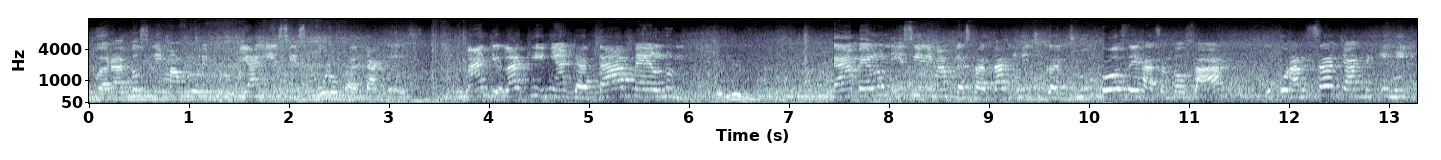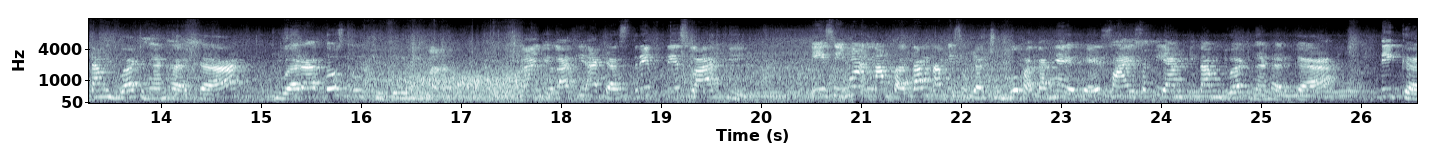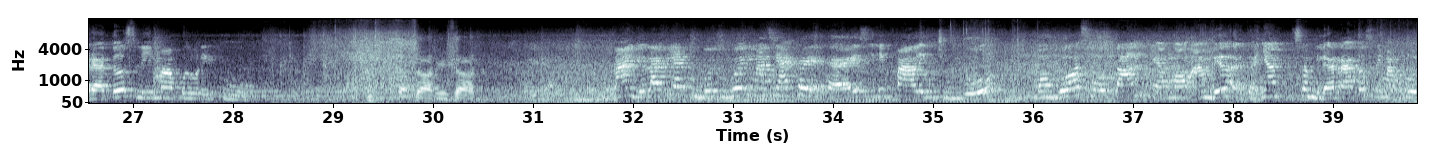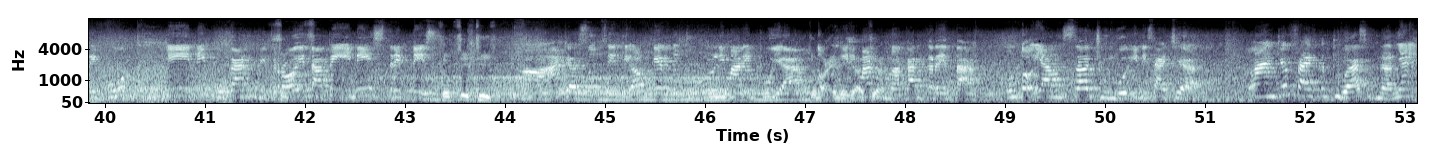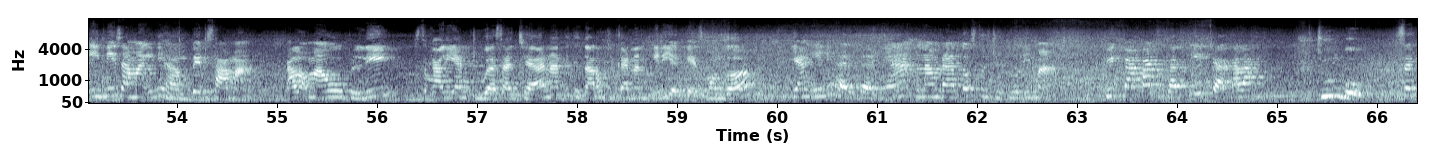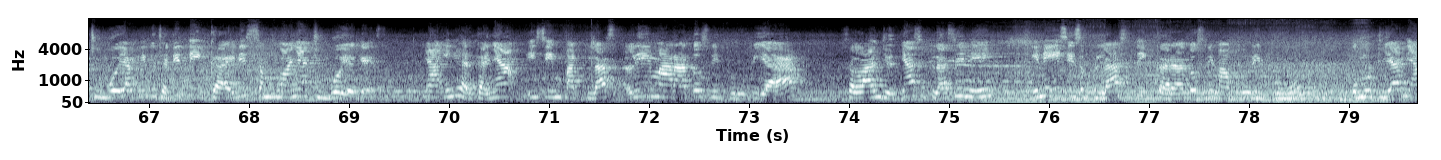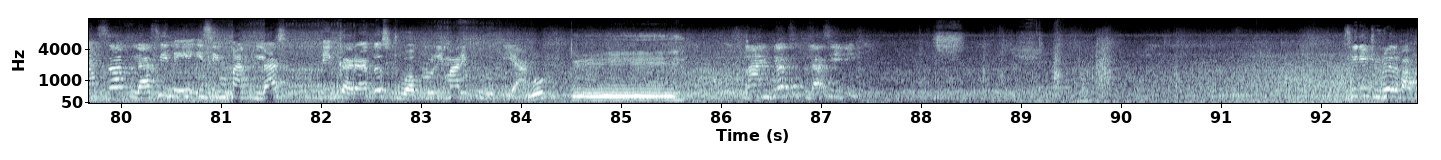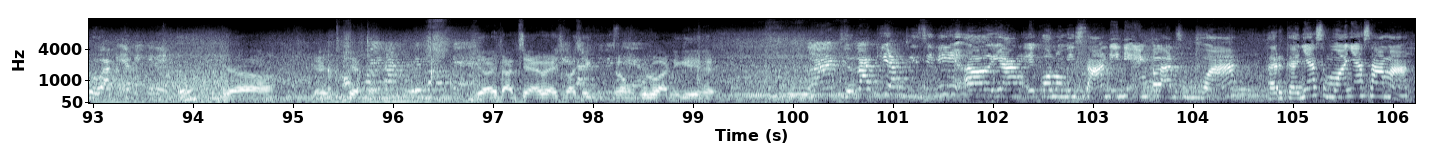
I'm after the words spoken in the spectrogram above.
250 ribu rupiah isi 10 batang guys lanjut lagi ini ada kamelun. Kamelun. Kamelun isi 15 batang ini juga jumbo sehat sentosa. Ukuran secantik ini kita menjual dengan harga 275 lanjut lagi ada striptis lagi. Isinya 6 batang tapi sudah jumbo batangnya ya guys. Saya sekian kita menjual dengan harga 350.000 besar besar lanjut lagi yang jumbo-jumbo ini masih ada ya guys. Ini paling jumbo. Monggo sultan yang mau ambil harganya 950.000 ini bukan big roy tapi ini striptis. Subsidi. Nah, ada subsidi. Ongkir 75.000 ya Cuma untuk ini saja. menggunakan kereta. Untuk yang sejumbo ini saja. Lanjut size kedua sebenarnya ini sama ini hampir sama. Kalau mau beli sekalian dua saja, nanti ditaruh di kanan kiri ya guys. Monggo. Yang ini harganya 675. Big Papa juga tidak kalah jumbo. Sejumbo yang itu jadi tiga ini semuanya jumbo ya guys. Yang ini harganya isi 14 500 ribu rupiah. Selanjutnya sebelah sini ini isi 11 350 ribu. Kemudian yang sebelah sini isi 14 325 ribu rupiah. Oke. Lanjut sebelah sini. Sini dulu lah Pak Bro, ya pikirin. Oh, ya. Eh, cek. Ya, tak cek wes, sing rong puluhan iki. Hek. Lanjut lagi yang di sini eh, yang ekonomisan ini engkelan semua, harganya semuanya sama.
